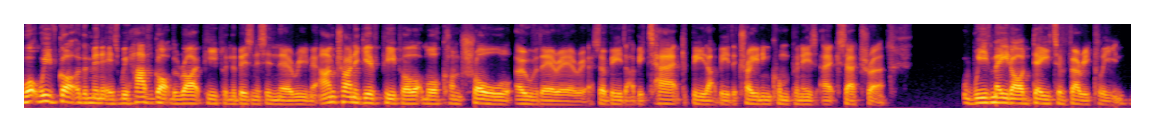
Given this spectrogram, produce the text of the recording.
what we've got at the minute is we have got the right people in the business in their remit. I'm trying to give people a lot more control over their area. So be that be tech, be that be the training companies, etc. We've made our data very clean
